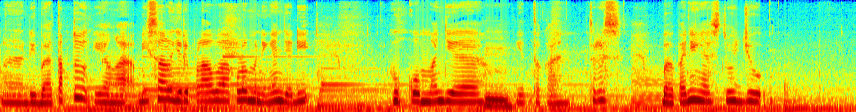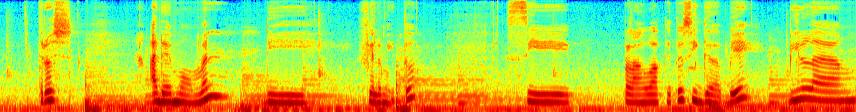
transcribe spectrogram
Nah di Batak tuh ya nggak bisa lo jadi pelawak. Lo mendingan jadi hukum aja Hmm. gitu kan. Terus bapak ini nggak setuju. Terus ada momen di film itu si pelawak itu si Gabe bilang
